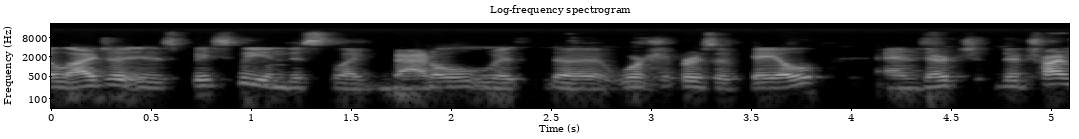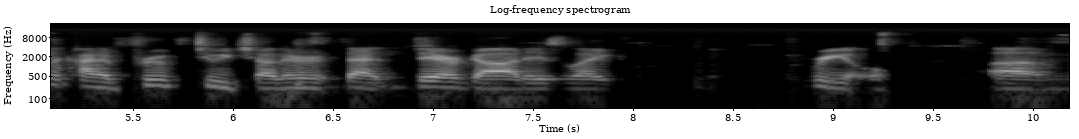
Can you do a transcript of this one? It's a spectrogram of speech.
Elijah is basically in this like battle with the worshippers of Baal, and they're they're trying to kind of prove to each other that their God is like real. Um,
